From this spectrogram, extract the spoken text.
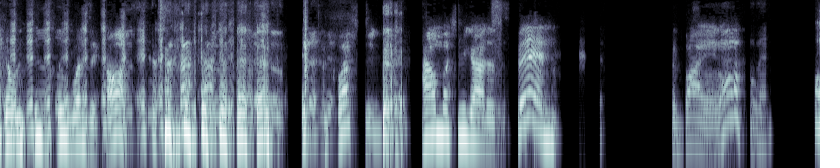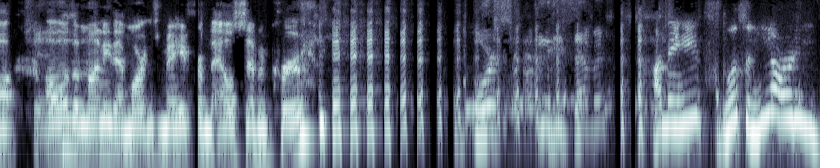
don't know what does it cost. That's the question. How much we got to spend to buy it out? Shit. All the money that Martin's made from the L7 crew. Or 77. I mean, he's listen. He already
